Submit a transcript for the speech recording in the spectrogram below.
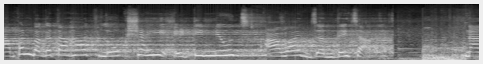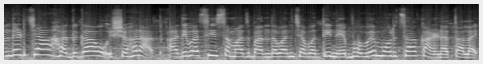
आपण बघत आहात लोकशाही एटीन न्यूज आवाज जनतेचा. नांदेडच्या हदगाव शहरात आदिवासी समाज बांधवांच्या वतीने भव्य मोर्चा काढण्यात आलाय.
